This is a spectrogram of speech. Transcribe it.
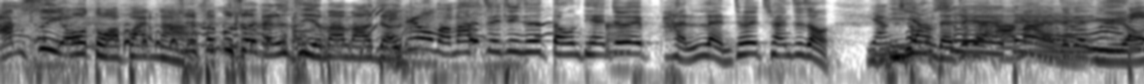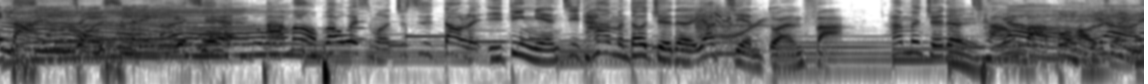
昂睡欧大班呐所以，分不出来哪个是自己的妈妈的因。为我妈妈最近就是冬天就会很冷，就会穿这种一样的这个阿嬷的这个羽绒大衣。而且阿嬷我不知道为什么，就是到了一定年纪，他们都觉得要剪短发，他们觉得长发不好整理。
